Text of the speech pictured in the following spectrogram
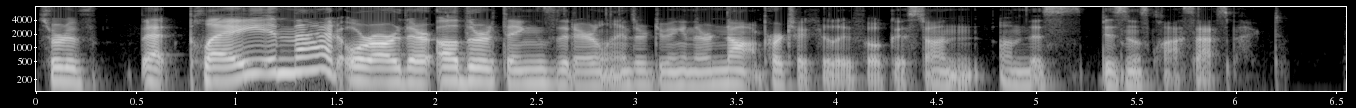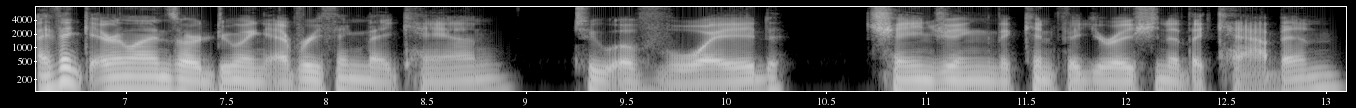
sort of at play in that, or are there other things that airlines are doing and they're not particularly focused on on this business class aspect? I think airlines are doing everything they can to avoid changing the configuration of the cabin.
